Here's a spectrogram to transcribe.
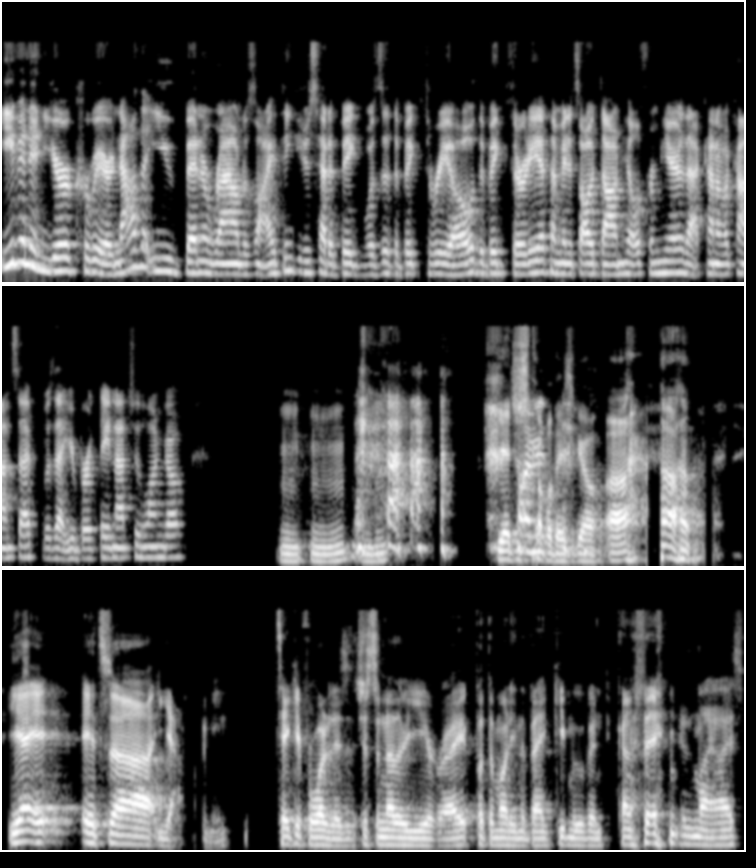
even in your career now that you've been around as long i think you just had a big was it the big 3-0 the big 30th i mean it's all downhill from here that kind of a concept. Was that your birthday not too long ago? Mm-hmm, mm-hmm. yeah just well, a couple mean- days ago. Uh, yeah it, it's uh yeah i mean take it for what it is. It's just another year, right? Put the money in the bank, keep moving, kind of thing, in my eyes.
